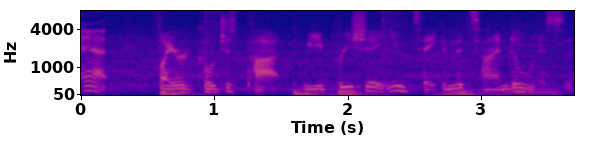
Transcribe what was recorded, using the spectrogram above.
at Fired Coaches Pod. We appreciate you taking the time to listen.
